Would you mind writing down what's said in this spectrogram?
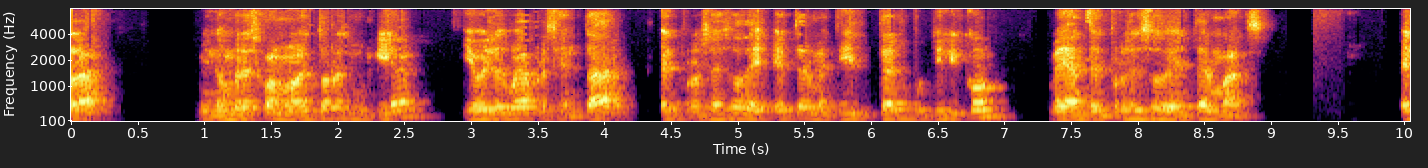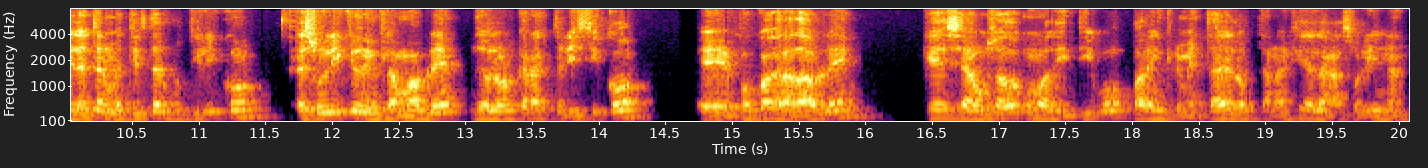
Hola, mi nombre es Juan Manuel Torres Murguía y hoy les voy a presentar el proceso de éter metil terbutílico mediante el proceso de éter max. El éter metil terbutílico es un líquido inflamable de olor característico eh, poco agradable que se ha usado como aditivo para incrementar el octanaje de la gasolina.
